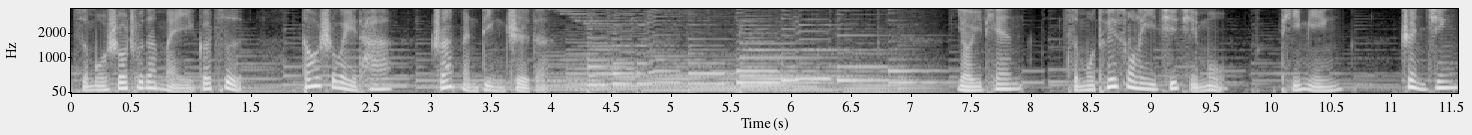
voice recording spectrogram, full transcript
子木说出的每一个字都是为他专门定制的。有一天，子木推送了一期节目，题名《震惊：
